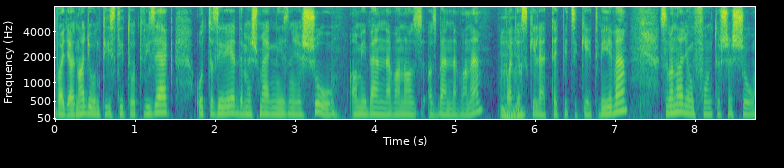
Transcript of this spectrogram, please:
vagy a nagyon tisztított vizek, ott azért érdemes megnézni, hogy a só, ami benne van, az, az benne van-e, uh-huh. vagy az ki lett egy picikét véve. Szóval nagyon fontos a só.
